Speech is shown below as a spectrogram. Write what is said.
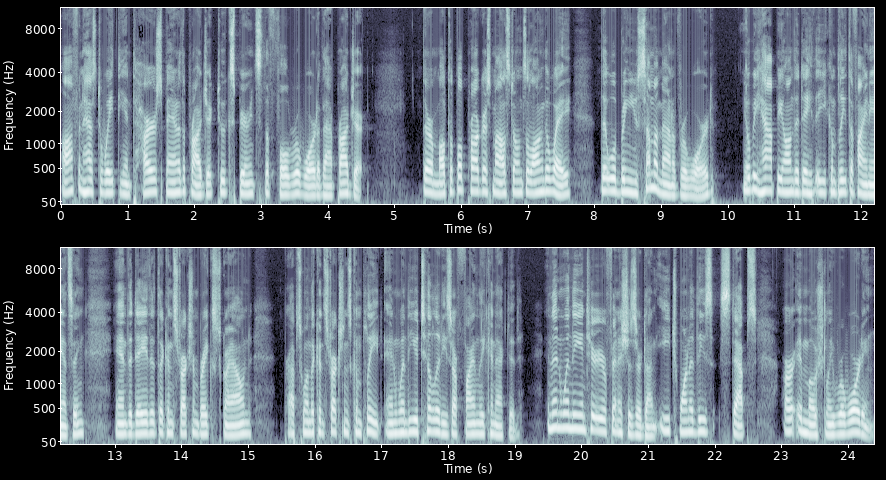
often has to wait the entire span of the project to experience the full reward of that project. There are multiple progress milestones along the way that will bring you some amount of reward, You'll be happy on the day that you complete the financing and the day that the construction breaks ground, perhaps when the construction is complete and when the utilities are finally connected. And then when the interior finishes are done, each one of these steps are emotionally rewarding.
